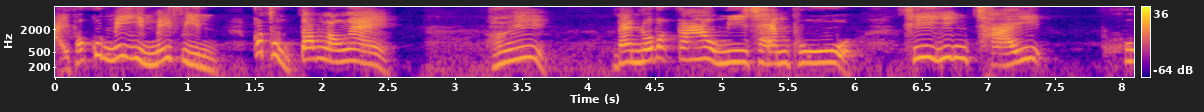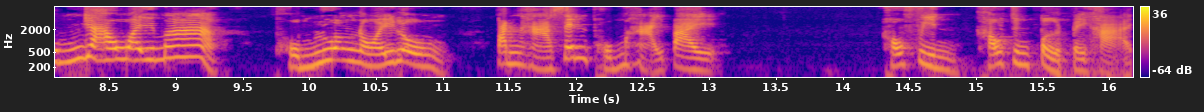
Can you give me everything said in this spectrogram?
าย เพราะคุณไม่อินไม่ฟิน ก็ถูกต้องแล้วไง เฮ้ยแบรนด์โนบะเก้ามีแชมพู ที่ยิ่งใช้ ผมยาวไวมาก ผมร่วงน้อยลง ปัญหาเส้นผมหายไป เขาฟินเขาจึงเปิดไปขาย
